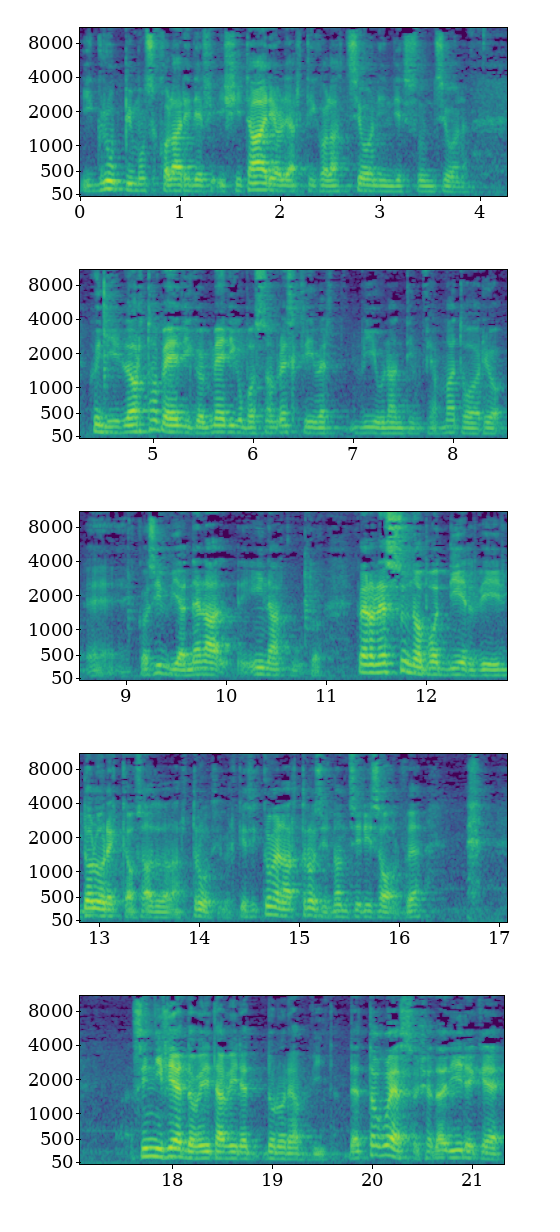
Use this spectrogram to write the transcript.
i gruppi muscolari deficitari o le articolazioni in disfunzione. Quindi l'ortopedico e il medico possono prescrivervi un antinfiammatorio e così via nella, in acuto. Però nessuno può dirvi il dolore è causato dall'artrosi, perché siccome l'artrosi non si risolve, significa che dovete avere dolore a vita. Detto questo, c'è da dire che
